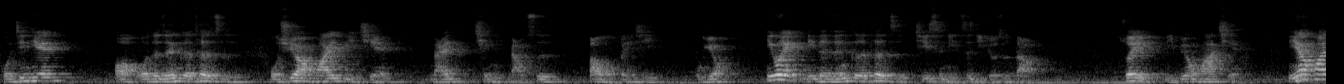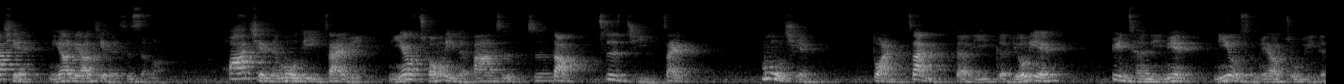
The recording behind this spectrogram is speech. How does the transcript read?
我今天哦我的人格特质，我需要花一笔钱来请老师帮我分析，不用，因为你的人格特质其实你自己就知道了，所以你不用花钱。你要花钱，你要了解的是什么？花钱的目的在于你要从你的八字知道自己在目前。短暂的一个流年运程里面，你有什么要注意的？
